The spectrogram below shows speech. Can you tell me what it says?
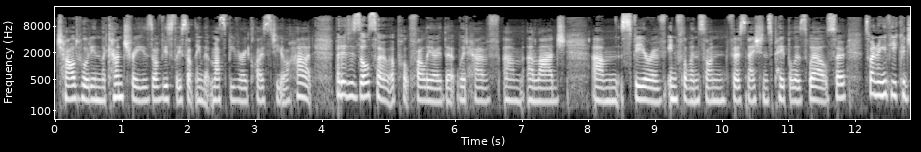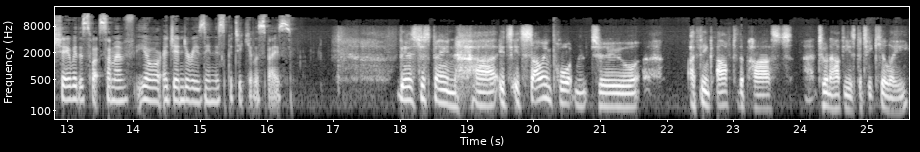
childhood in the country, is obviously something that must be very close to your heart. But it is also a portfolio that would have um, a large um, sphere of influence on First Nations people as well. So I was wondering if you could share with us what some of your agenda is in this particular space. There's just been, uh, it's, it's so important to, I think, after the past two and a half years, particularly,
